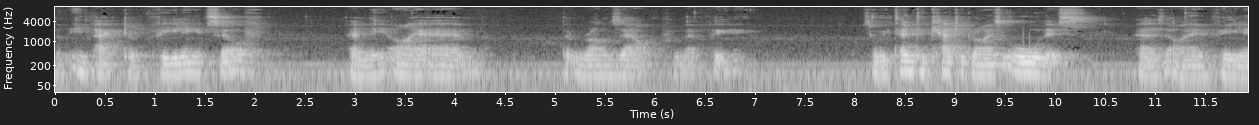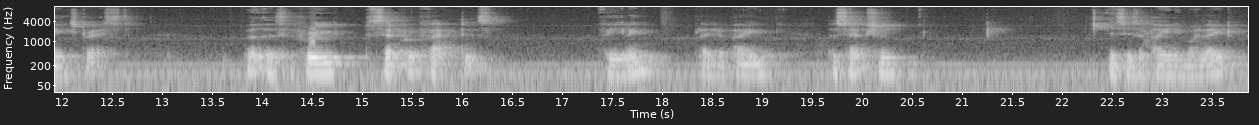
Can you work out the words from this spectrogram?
the impact of feeling itself, and the I am that runs out from that feeling. We tend to categorize all this as I am feeling stressed. But there's three separate factors feeling, pleasure, pain, perception. This is a pain in my leg.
